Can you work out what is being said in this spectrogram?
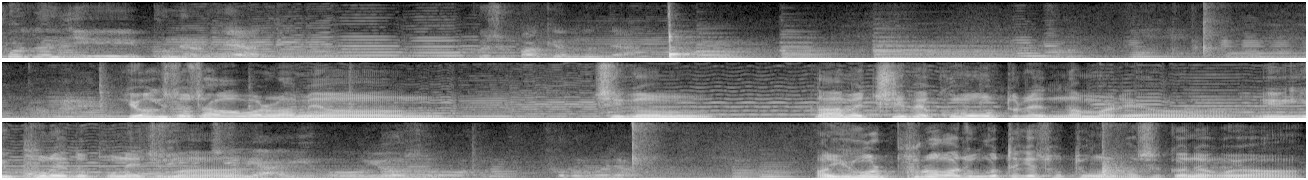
풀든지 분해를 해야지. 그 수밖에 없는데. 여기서 작업하려면 지금 남의 집에 구멍을 뚫어야 된단 말이에요. 이, 이 분해도 집이 분해지만. 아니고 여기서 풀어보자 아 이걸 풀어가지고 어떻게 소통을 하실 거냐고요.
